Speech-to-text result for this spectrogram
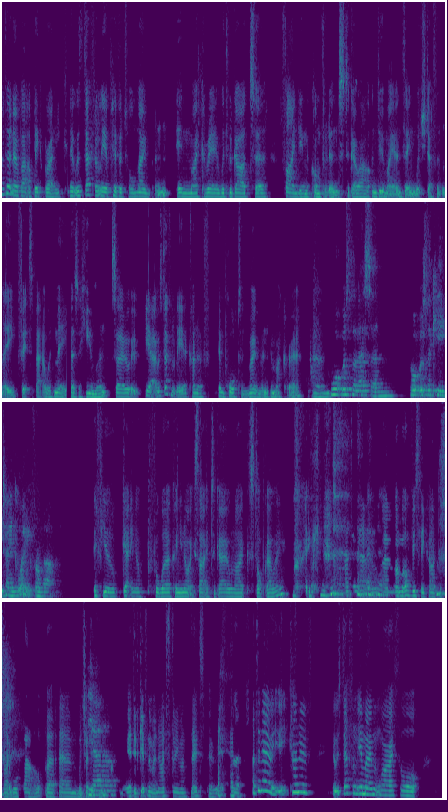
I don't know about a big break. It was definitely a pivotal moment in my career with regard to finding the confidence to go out and do my own thing, which definitely fits better with me as a human. So, it, yeah, it was definitely a kind of important moment in my career. Um, What was the lesson? What was the key takeaway from that? if you're getting up for work and you're not excited to go, like stop going. like I don't know. Um, I obviously can't just like walk out, but um, which I did. Yeah. I did give them a nice three month notice period. But I don't know. It, it kind of it was definitely a moment where I thought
